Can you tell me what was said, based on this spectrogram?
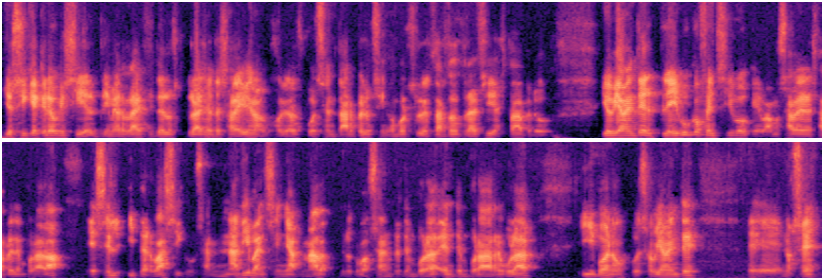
yo sí que creo que si el primer drive de los titulares ya te sale bien, a lo mejor ya los puedes sentar, pero si no, pues les das dos drives y ya está. Pero y obviamente el playbook ofensivo que vamos a ver en esta pretemporada es el hiper básico. O sea, nadie va a enseñar nada de lo que va a usar en pretemporada, en temporada regular. Y bueno, pues obviamente eh, no sé,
